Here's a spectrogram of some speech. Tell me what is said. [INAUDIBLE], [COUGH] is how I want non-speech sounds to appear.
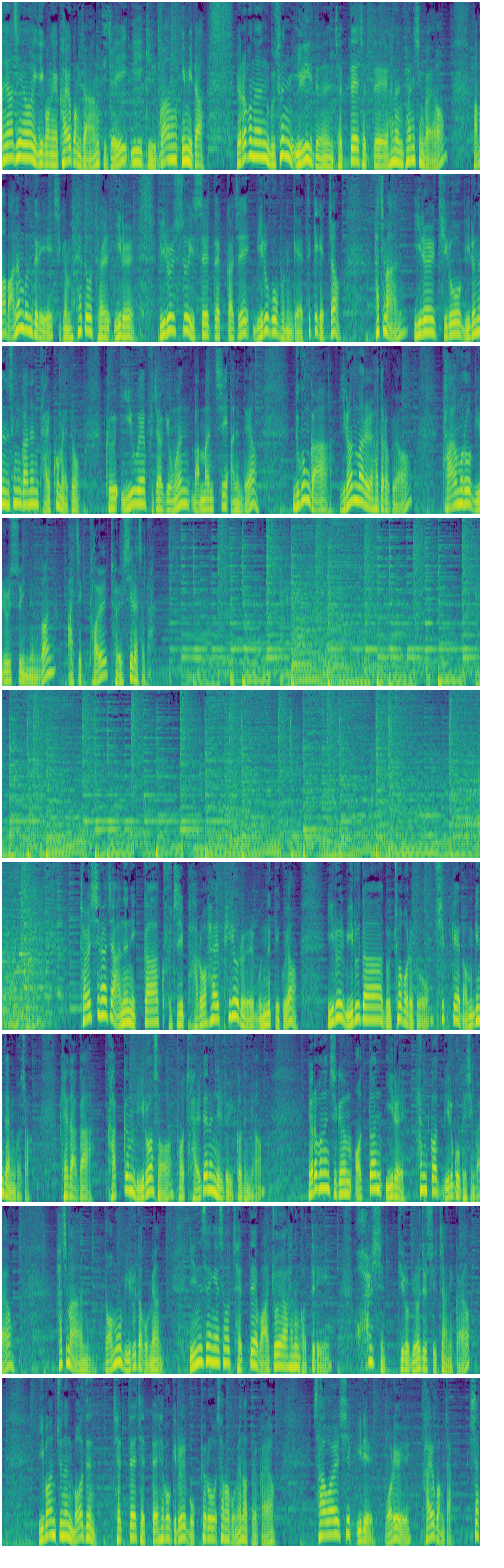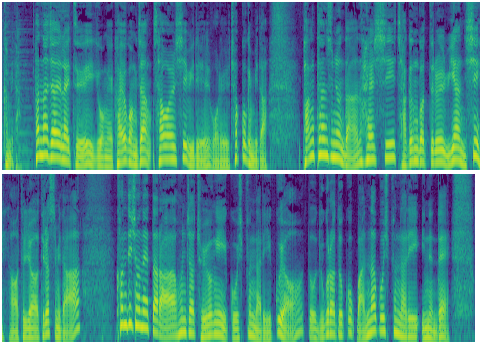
안녕하세요. 이기광의 가요광장 DJ 이기광입니다. 여러분은 무슨 일이든 제때제때 하는 편이신가요? 아마 많은 분들이 지금 해도 될 일을 미룰 수 있을 때까지 미루고 보는 게 특기겠죠? 하지만 일을 뒤로 미루는 순간은 달콤해도 그 이후의 부작용은 만만치 않은데요. 누군가 이런 말을 하더라고요. 다음으로 미룰 수 있는 건 아직 덜 절실해서다. 절실하지 않으니까 굳이 바로 할 필요를 못 느끼고요. 일을 미루다 놓쳐버려도 쉽게 넘긴다는 거죠. 게다가 가끔 미뤄서 더 잘 되는 일도 있거든요. 여러분은 지금 어떤 일을 한껏 미루고 계신가요? 하지만 너무 미루다 보면 인생에서 제때 와줘야 하는 것들이 훨씬 뒤로 미뤄질 수 있지 않을까요? 이번 주는 뭐든 제때 제때 해보기를 목표로 삼아보면 어떨까요? 4월 11일 월요일 가요광장 시작합니다. 한낮의 하이라이트 이기광의 가요광장 4월 11일 월요일 첫 곡입니다. 방탄소년단 할시 작은 것들을 위한 시 어, 들려드렸습니다. 컨디션에 따라 혼자 조용히 있고 싶은 날이 있고요. 또 누구라도 꼭 만나고 싶은 날이 있는데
